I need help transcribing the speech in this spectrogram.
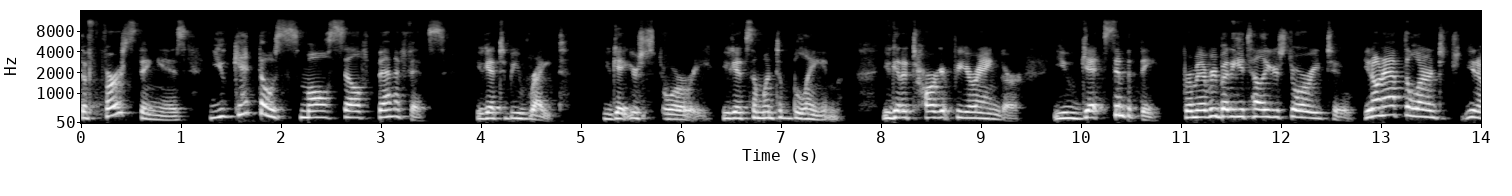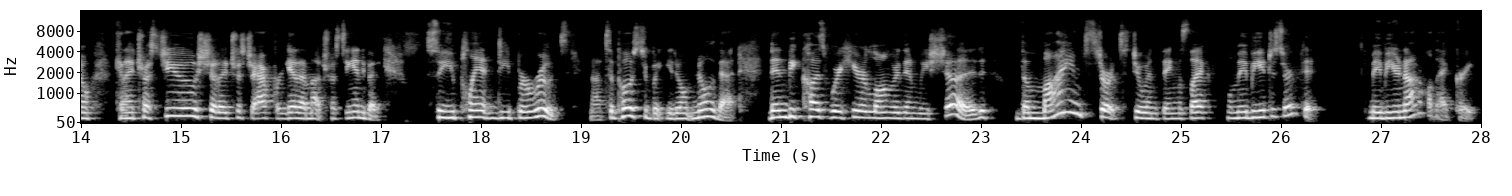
The first thing is you get those small self benefits. You get to be right. You get your story. You get someone to blame. You get a target for your anger. You get sympathy from everybody you tell your story to. You don't have to learn to, you know, can I trust you? Should I trust you? I forget I'm not trusting anybody. So you plant deeper roots. Not supposed to, but you don't know that. Then because we're here longer than we should, the mind starts doing things like, well, maybe you deserved it. Maybe you're not all that great.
